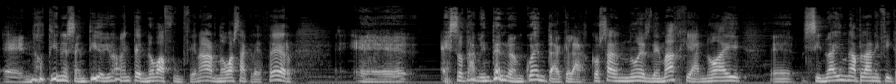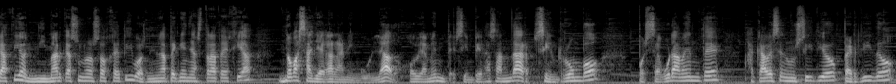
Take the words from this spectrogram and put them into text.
eh, no tiene sentido y obviamente no va a funcionar, no vas a crecer. Eh, eso también tenlo en cuenta, que las cosas no es de magia, no hay. Eh, si no hay una planificación, ni marcas unos objetivos, ni una pequeña estrategia, no vas a llegar a ningún lado. Obviamente, si empiezas a andar sin rumbo, pues seguramente acabes en un sitio perdido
